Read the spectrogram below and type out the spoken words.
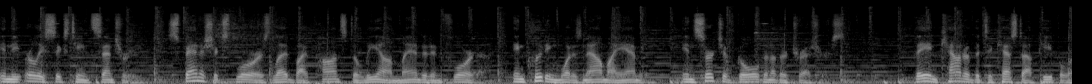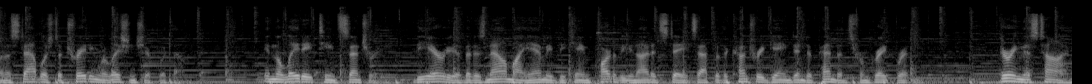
In the early 16th century, Spanish explorers led by Ponce de Leon landed in Florida, including what is now Miami, in search of gold and other treasures. They encountered the Tequesta people and established a trading relationship with them. In the late 18th century, the area that is now Miami became part of the United States after the country gained independence from Great Britain. During this time,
